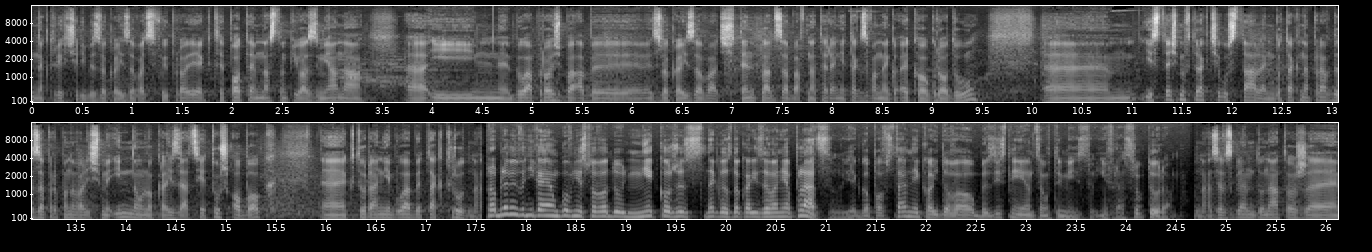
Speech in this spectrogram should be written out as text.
na której chcieliby zlokalizować swój projekt. Potem nastąpiła zmiana i była prośba, aby zlokalizować ten plac zabaw na terenie tak zwanego ekoogrodu. Jesteśmy w trakcie ustaleń, bo tak naprawdę zaproponowaliśmy inną lokalizację tuż obok, e, która nie byłaby tak trudna. Problemy wynikają głównie z powodu niekorzystnego zlokalizowania placu. Jego powstanie kolidowałoby z istniejącą w tym miejscu infrastrukturą. Ze względu na to, że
